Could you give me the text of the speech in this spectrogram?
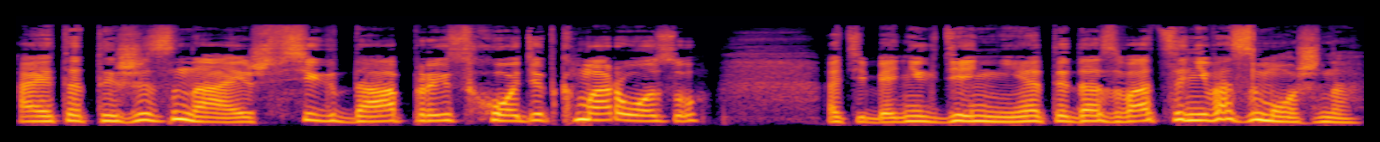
а это, ты же знаешь, всегда происходит к морозу. А тебя нигде нет и дозваться невозможно.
